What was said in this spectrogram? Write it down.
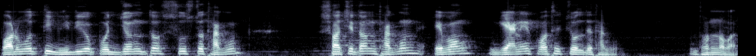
পরবর্তী ভিডিও পর্যন্ত সুস্থ থাকুন, সচেতন থাকুন এবং জ্ঞানের পথে চলতে থাকুন। ধন্যবাদ।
